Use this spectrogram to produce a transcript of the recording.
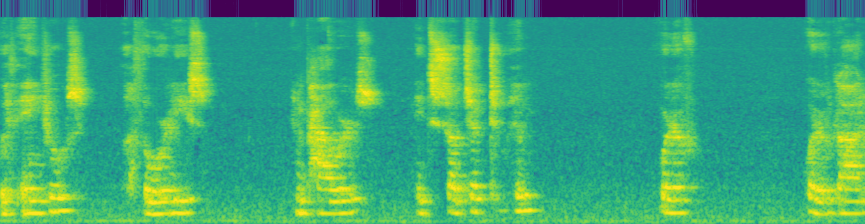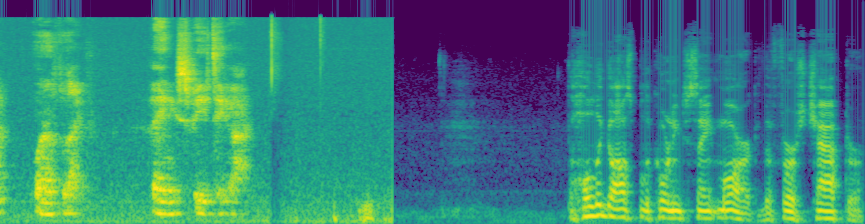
with angels, authorities, and powers made subject to him. Word of, word of God, word of life. Thanks be to God. The Holy Gospel according to St. Mark, the first chapter.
